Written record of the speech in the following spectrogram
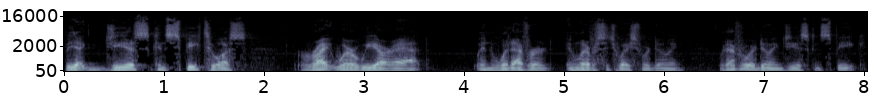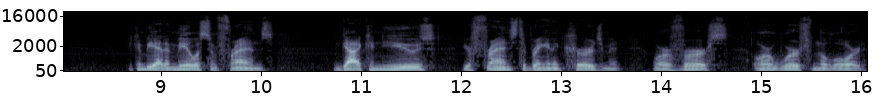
But yet Jesus can speak to us right where we are at in whatever in whatever situation we're doing. Whatever we're doing, Jesus can speak. You can be at a meal with some friends, and God can use your friends to bring an encouragement or a verse or a word from the Lord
